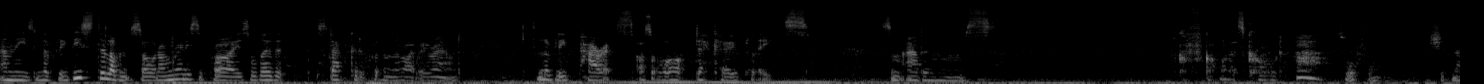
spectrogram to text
and these lovely. These still haven't sold. I'm really surprised although the staff could have put them the right way around. Lovely parrots are sort of art deco plates. Some Adams. I forgot what that's called. It's awful. I should know.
